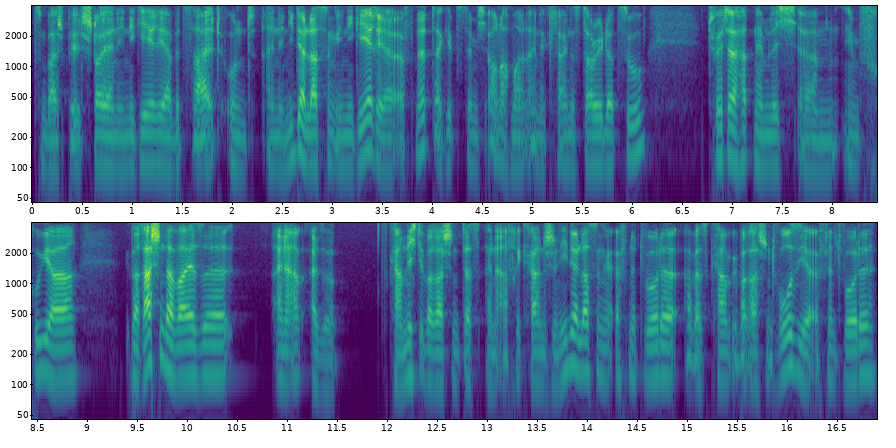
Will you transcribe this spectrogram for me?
zum Beispiel Steuern in Nigeria bezahlt und eine Niederlassung in Nigeria eröffnet. Da gibt es nämlich auch nochmal eine kleine Story dazu. Twitter hat nämlich ähm, im Frühjahr überraschenderweise eine, also es kam nicht überraschend, dass eine afrikanische Niederlassung eröffnet wurde, aber es kam überraschend, wo sie eröffnet wurde,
